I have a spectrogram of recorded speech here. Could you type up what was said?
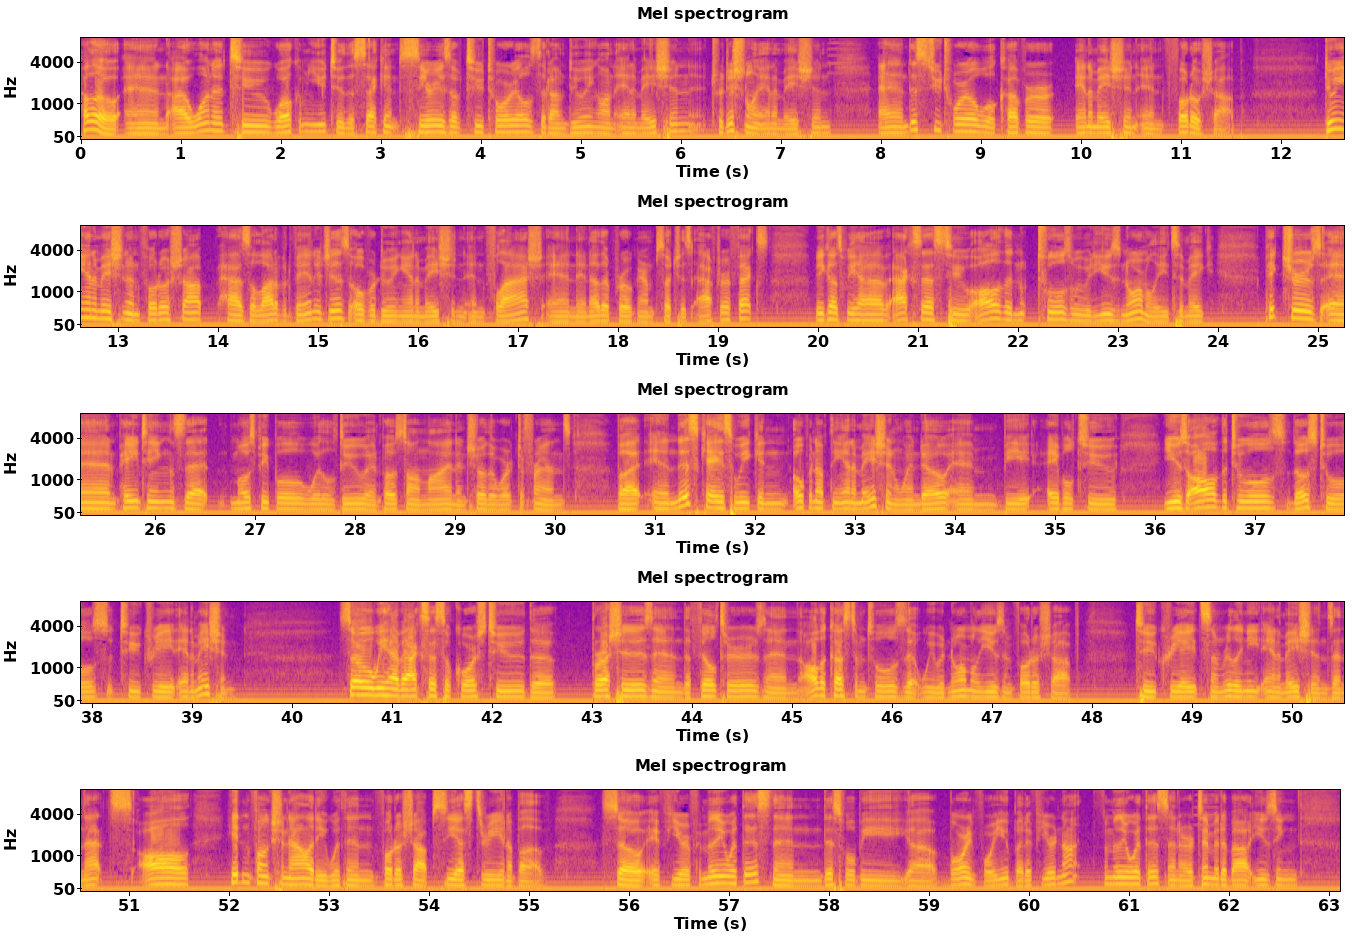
Hello and I wanted to welcome you to the second series of tutorials that I'm doing on animation, traditional animation, and this tutorial will cover animation in Photoshop. Doing animation in Photoshop has a lot of advantages over doing animation in Flash and in other programs such as After Effects because we have access to all the tools we would use normally to make pictures and paintings that most people will do and post online and show their work to friends. But in this case, we can open up the animation window and be able to use all of the tools, those tools, to create animation. So we have access, of course, to the brushes and the filters and all the custom tools that we would normally use in Photoshop to create some really neat animations and that's all hidden functionality within Photoshop CS3 and above. So if you're familiar with this then this will be uh, boring for you but if you're not familiar with this and are timid about using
